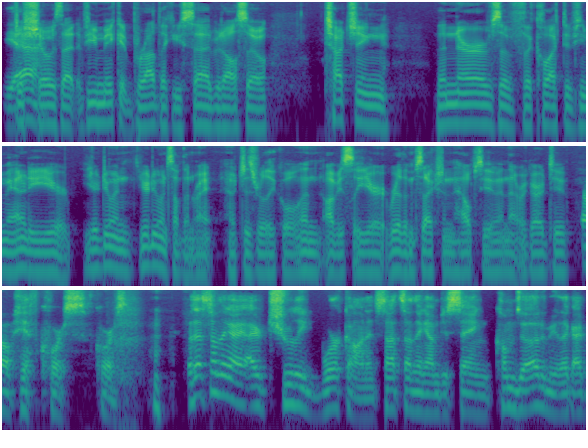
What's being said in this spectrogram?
Yeah. just shows that if you make it broad like you said but also touching the nerves of the collective humanity, you're you're doing you're doing something right, which is really cool. And obviously, your rhythm section helps you in that regard too. Oh yeah, of course, of course. but that's something I, I truly work on. It's not something I'm just saying comes out of me. Like I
